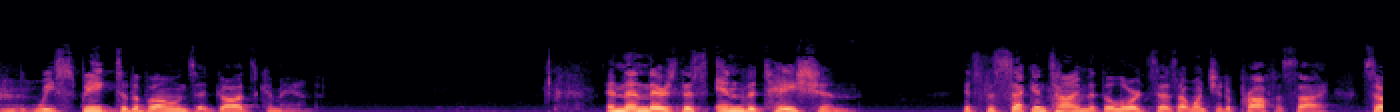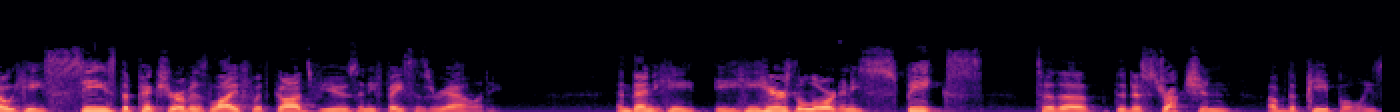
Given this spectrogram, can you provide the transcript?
we speak to the bones at God's command. And then there's this invitation. It's the second time that the Lord says, I want you to prophesy. So he sees the picture of his life with God's views and he faces reality. And then he, he hears the Lord and he speaks to the, the destruction of the people. He's,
